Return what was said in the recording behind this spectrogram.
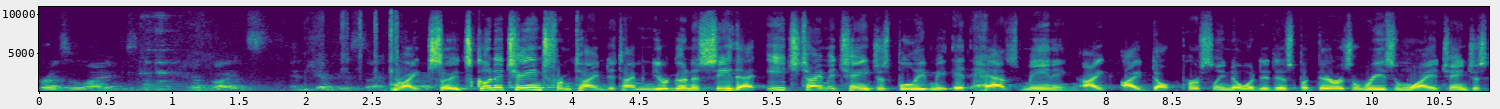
Perizzites, Hivites, and Jebusites. Right. So it's going to change from time to time, and you're going to see that. Each time it changes, believe me, it has meaning. I, I don't personally know what it is, but there is a reason why it changes.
